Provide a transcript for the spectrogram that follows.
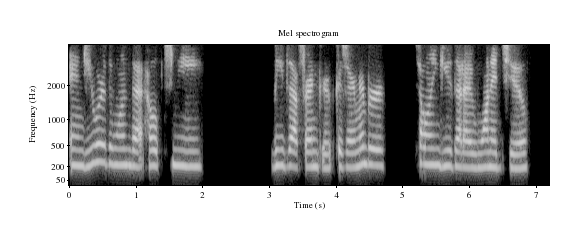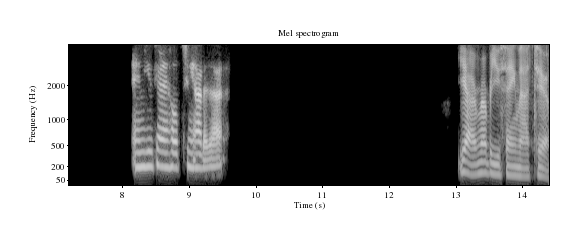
And you were the one that helped me leave that friend group because I remember telling you that I wanted to, and you kind of helped me out of that. Yeah, I remember you saying that too.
